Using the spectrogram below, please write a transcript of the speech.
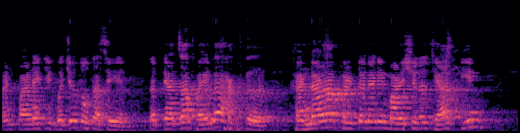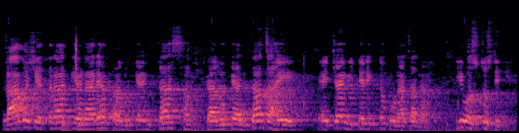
आणि पाण्याची बचत होत असेल तर त्याचा पहिला हक्क खंडाळा फलटण आणि माळशिरस ह्या तीन लाभ क्षेत्रात येणाऱ्या तालुक्यांचा तालुक्यांचाच आहे याच्या व्यतिरिक्त कुणाचा नाही. ही वस्तुस्थिती.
